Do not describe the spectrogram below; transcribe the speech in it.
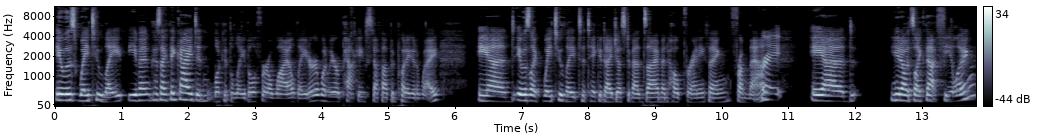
it was way too late even because I think I didn't look at the label for a while later when we were packing stuff up and putting it away. And it was like way too late to take a digestive enzyme and hope for anything from that. Right. And you know, it's like that feeling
